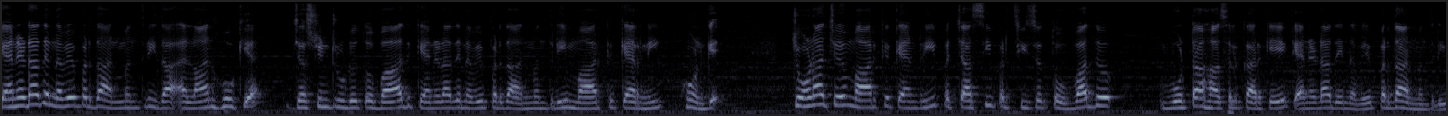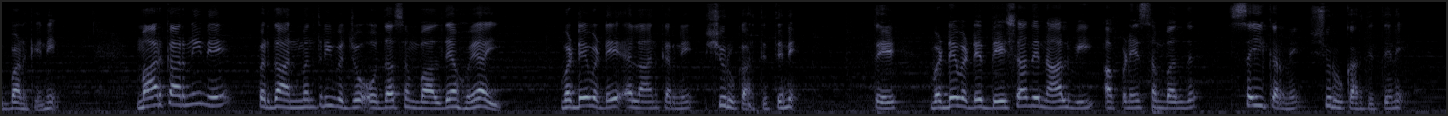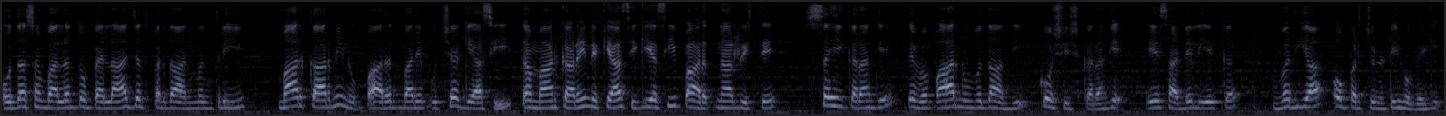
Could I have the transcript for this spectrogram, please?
Canada ਦੇ ਨਵੇਂ ਪ੍ਰਧਾਨ ਮੰਤਰੀ ਦਾ ਐਲਾਨ ਹੋ ਗਿਆ। ਜਸਟਿਨ ਟਰੂਡੋ ਤੋਂ ਬਾਅਦ ਕੈਨੇਡਾ ਦੇ ਨਵੇਂ ਪ੍ਰਧਾਨ ਮੰਤਰੀ ਮਾਰਕ ਕੈਰਨੀ ਹੋਣਗੇ। ਚੋਣਾਂ 'ਚ ਮਾਰਕ ਕੈਨਰੀ 85% ਤੋਂ ਵੱਧ ਵੋਟਾਂ ਹਾਸਲ ਕਰਕੇ ਕੈਨੇਡਾ ਦੇ ਨਵੇਂ ਪ੍ਰਧਾਨ ਮੰਤਰੀ ਬਣ ਗਏ ਨੇ। ਮਾਰਕ ਕਾਰਨੀ ਨੇ ਪ੍ਰਧਾਨ ਮੰਤਰੀ ਵਜੋਂ ਅਹੁਦਾ ਸੰਭਾਲਦਿਆਂ ਹੋਇਆ ਹੀ ਵੱਡੇ ਵੱਡੇ ਐਲਾਨ ਕਰਨੇ ਸ਼ੁਰੂ ਕਰ ਦਿੱਤੇ ਨੇ ਤੇ ਵੱਡੇ ਵੱਡੇ ਦੇਸ਼ਾਂ ਦੇ ਨਾਲ ਵੀ ਆਪਣੇ ਸੰਬੰਧ ਸਹੀ ਕਰਨੇ ਸ਼ੁਰੂ ਕਰ ਦਿੱਤੇ ਨੇ। ਅਹੁਦਾ ਸੰਭਾਲਣ ਤੋਂ ਪਹਿਲਾਂ ਜਦ ਪ੍ਰਧਾਨ ਮੰਤਰੀ ਮਾਰਕਾਰਨੀ ਨੂੰ ਭਾਰਤ ਬਾਰੇ ਪੁੱਛਿਆ ਗਿਆ ਸੀ, ਤਾਂ ਮਾਰਕਾਰਨੀ ਨੇ ਕਿਹਾ ਸੀ ਕਿ ਅਸੀਂ ਭਾਰਤ ਨਾਲ ਰਿਸ਼ਤੇ ਸਹੀ ਕਰਾਂਗੇ ਤੇ ਵਪਾਰ ਨੂੰ ਵਧਾਉਣ ਦੀ ਕੋਸ਼ਿਸ਼ ਕਰਾਂਗੇ। ਇਹ ਸਾਡੇ ਲਈ ਇੱਕ ਵਧੀਆ ਓਪਰਚੁਨਿਟੀ ਹੋਵੇਗੀ।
